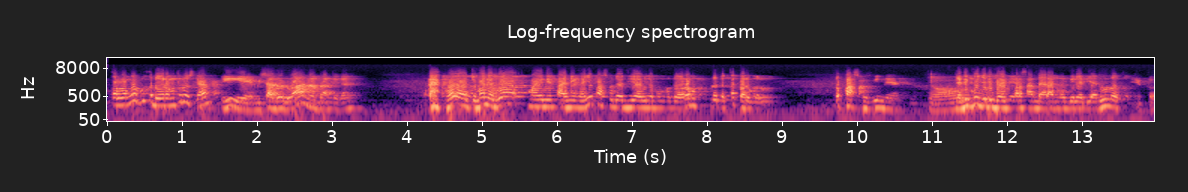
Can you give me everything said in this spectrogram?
kalau nggak gue kedorong terus kan Iya, bisa dua-duaan nabrak ya kan. Heeh, cuman ya gue mainin timing aja pas udah dia udah mau ngedorong udah deket baru gue lepas mobilnya Oh. jadi gue jadi bumper sandaran mobilnya dia dulu gitu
